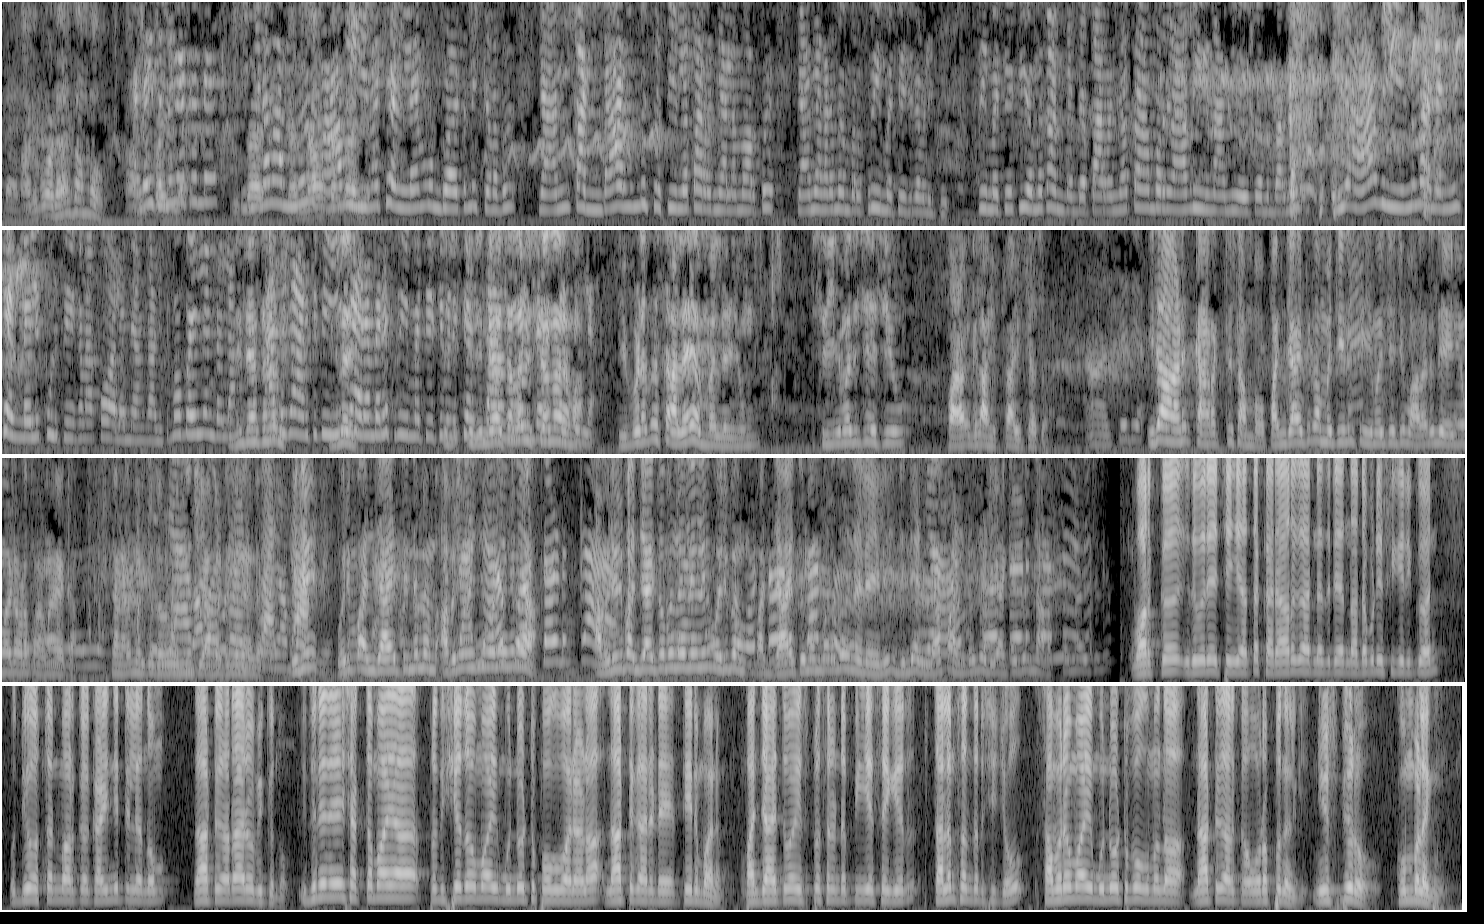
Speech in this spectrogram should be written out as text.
അതാണ് സംഭവം. അല്ല ഇതൊന്ന് കേട്ടണ്ടേ ഇങ്ങനെ വന്ന് ആ വീണ ചെള്ളയും മുണ്ടുമായിട്ട് നിക്കണത് ഞാൻ കണ്ടാരും വിശ്വസിയില്ല വിശ്വസിച്ചില്ല പറഞ്ഞാലെന്നോർത്ത് ഞാൻ ഞങ്ങളുടെ മെമ്പർ ശ്രീമറ്റേച്ചിനെ വിളിച്ചു. ശ്രീമറ്റേച്ചി ഒന്ന് കണ്ടണ്ടേ പറഞ്ഞാൽ താൻ പറഞ്ഞു ആ വീണാന്ന് ചോദിക്കുന്നു പറഞ്ഞു. ഈ ആ വീണ് നനഞ്ഞ് ചെള്ളയിൽ കുളിച്ചിരിക്കണ കോല ഞാൻ കാണിച്ചു. മൊബൈലിൽ മൊബൈലുണ്ടല്ലോ അത് കാണിച്ചിട്ട് ഈ നേരം വരെ ശ്രീമതി ചേച്ചി പറയുമ്പോ ഇവിടുത്തെ സ്ഥല എം എൽ എയും ശ്രീമതി ചേച്ചിയും ഭയങ്കര അഭിപ്രായ വ്യത്യാസം. ഇതാണ് കറക്റ്റ് സംഭവം. പഞ്ചായത്ത് കമ്മിറ്റിയിൽ ശ്രീമതി ചേച്ചി വളരെ ദയനീയമായിട്ട് അവിടെ പറഞ്ഞേക്കാം ഞങ്ങളുടെ മുറിക്കത്തോട് ഒന്നും ചെയ്യാൻ പറ്റുന്നില്ല ഇത് ഒരു പഞ്ചായത്തിന്റെ മെമ്പർ അവർ എങ്ങനെയാ? അവരൊരു പഞ്ചായത്ത് മെമ്പർ നിലയിൽ ഒരു പഞ്ചായത്ത് മെമ്പർ എന്ന നിലയിൽ ഇതിന്റെ എല്ലാ ഫണ്ടും റെഡിയാക്കിയിട്ട് നടക്കുന്ന വർക്ക് ഇതുവരെ ചെയ്യാത്ത കരാറുകാരനെതിരെ നടപടി സ്വീകരിക്കുവാൻ ഉദ്യോഗസ്ഥന്മാർക്ക് കഴിഞ്ഞിട്ടില്ലെന്നും നാട്ടുകാർ ആരോപിക്കുന്നു. ഇതിനെതിരെ ശക്തമായ പ്രതിഷേധവുമായി മുന്നോട്ട് പോകുവാനാണ് നാട്ടുകാരുടെ തീരുമാനം. Panchayat vice president P S Sageer സ്ഥലം സന്ദർശിച്ചു. സമരവുമായി മുന്നോട്ട് പോകുമെന്ന് നാട്ടുകാർക്ക് ഉറപ്പു നൽകി. News bureau Kumbalangi.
